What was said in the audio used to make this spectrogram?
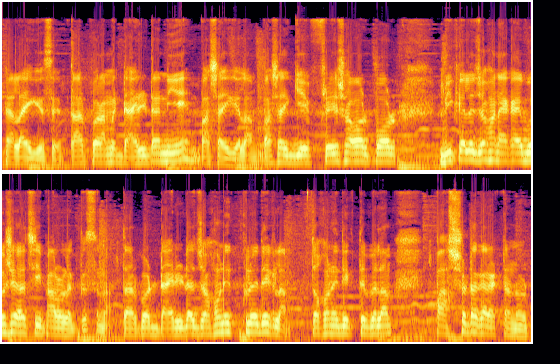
ফেলাই গেছে। তারপর আমি ডায়েরিটা নিয়ে বাসায় গেলাম। বাসায় গিয়ে ফ্রেশ হওয়ার পর বিকেলে যখন একাই বসে আছি, ভালো লাগতেছে না। তারপর ডায়েরিটা যখনই খুলে দেখলাম, তখনই দেখতে পেলাম পাঁচশো টাকার একটা নোট।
